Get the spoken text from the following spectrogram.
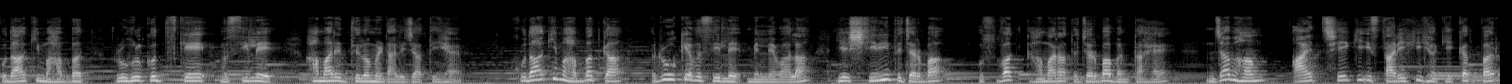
خدا کی محبت روح القدس کے وسیلے ہمارے دلوں میں ڈالی جاتی ہے۔ خدا کی محبت کا روح کے وسیلے ملنے والا یہ شیریں تجربہ اس وقت ہمارا تجربہ بنتا ہے۔ جب ہم آیت چھ کی اس تاریخی حقیقت پر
